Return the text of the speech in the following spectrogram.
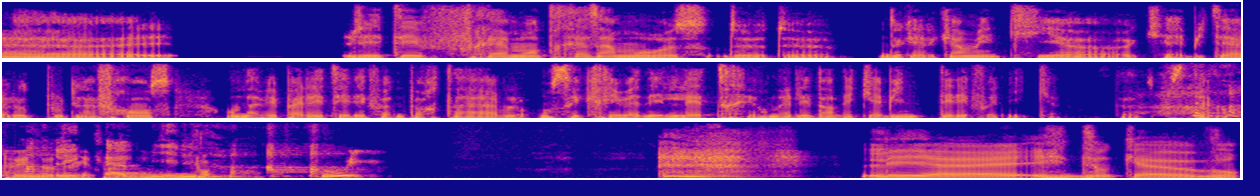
Euh, j'ai été vraiment très amoureuse de, de, de quelqu'un, mais qui, euh, qui habitait à l'autre bout de la France. On n'avait pas les téléphones portables, on s'écrivait des lettres et on allait dans des cabines téléphoniques. C'était un peu une autre Les cabines. Oui. Les euh, et donc euh, bon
